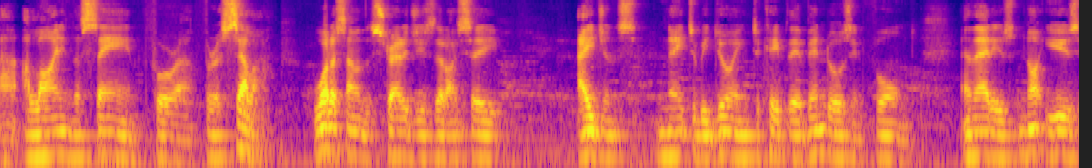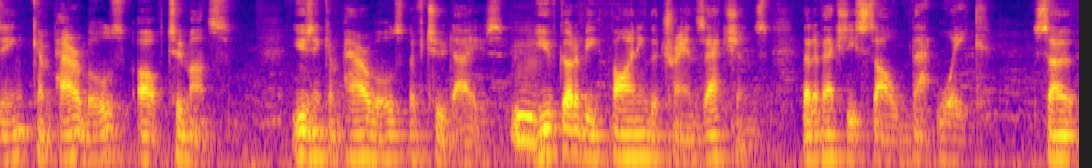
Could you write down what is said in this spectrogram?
uh, a line in the sand for a, for a seller. What are some of the strategies that I see agents need to be doing to keep their vendors informed, and that is not using comparables of two months, using comparables of two days. Mm. You've got to be finding the transactions that have actually sold that week. So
